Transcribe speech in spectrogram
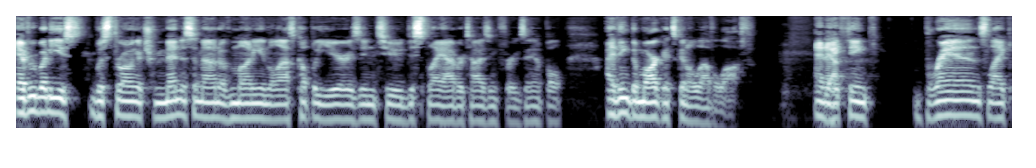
everybody is, was throwing a tremendous amount of money in the last couple years into display advertising, for example. I think the market's going to level off. And yeah. I think brands like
